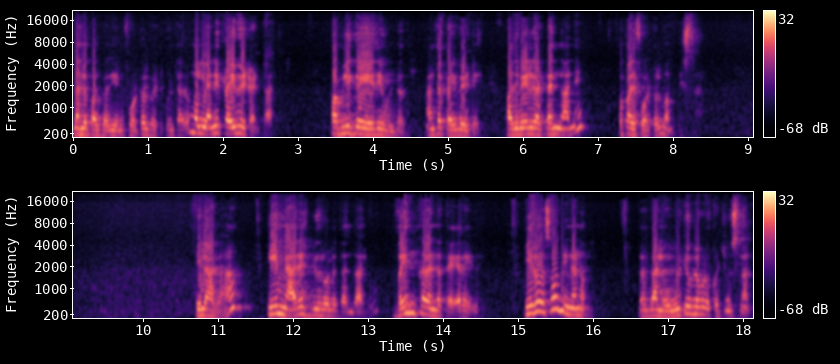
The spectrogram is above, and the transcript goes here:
దానిలో పది పదిహేను ఫోటోలు పెట్టుకుంటారు మళ్ళీ అన్ని ప్రైవేట్ అంటారు. పబ్లిక్గా ఏది ఉండదు. అంత ప్రైవేటే. పదివేలు కట్టంగానే ఒక పది ఫోటోలు పంపిస్తారు. ఇలాగా ఈ మ్యారేజ్ బ్యూరోల దందాలు భయంకరంగా తయారైనవి. ఈరోజు నిన్నను దానిలో యూట్యూబ్లో కూడా ఒకటి చూసినాను.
